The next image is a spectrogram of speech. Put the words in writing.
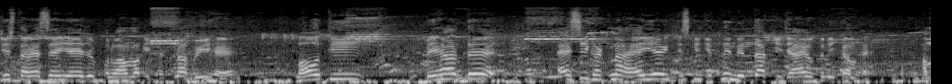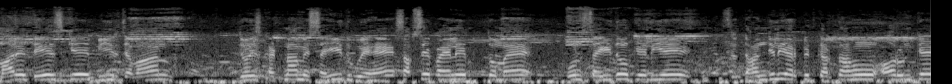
जिस तरह से ये जो पुलवामा की घटना हुई है, बहुत ही बेहद ऐसी घटना है ये जिसकी जितनी निंदा की जाए, उतनी कम है। हमारे देश के वीर जवान जो इस घटना में शहीद हुए हैं, सबसे पहले तो मैं उन शहीदों के लिए श्रद्धांजलि अर्पित करता हूँ और उनके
